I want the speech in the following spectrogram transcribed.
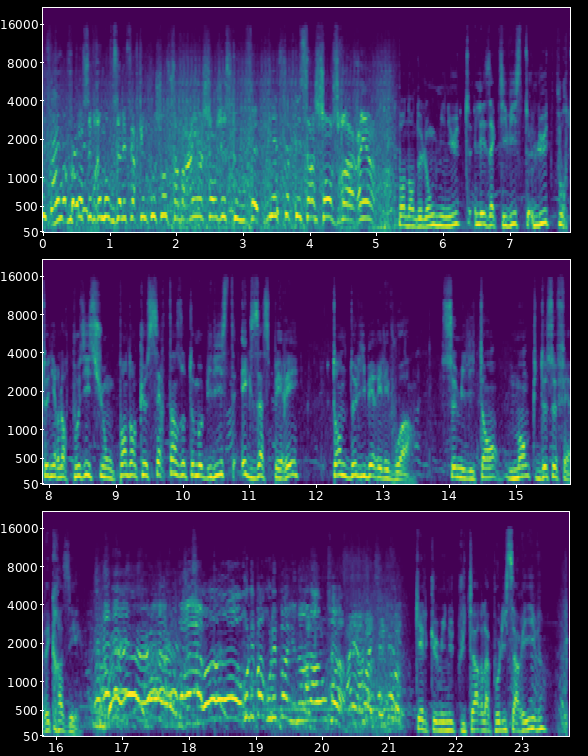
Vous, pensez vraiment que vous allez faire quelque chose Ça va rien changer ce que vous faites. Bien sûr que ça changera rien. Pendant de longues minutes, les activistes luttent pour tenir leur position, pendant que certains automobilistes exaspérés tentent de libérer les voies. Ce militant manque de se faire écraser. Quelques minutes plus tard, la police arrive. Eh,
